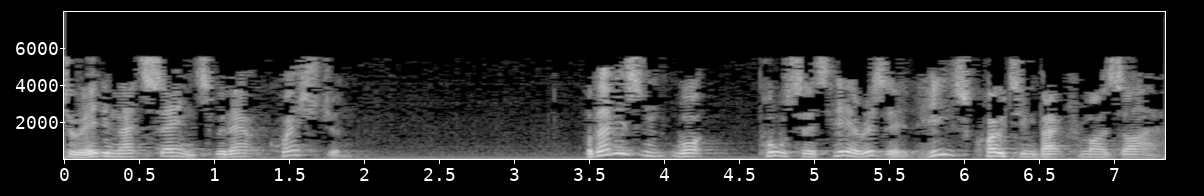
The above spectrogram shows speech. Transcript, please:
to it in that sense, without question. But that isn't what Paul says here, is it? He's quoting back from Isaiah.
